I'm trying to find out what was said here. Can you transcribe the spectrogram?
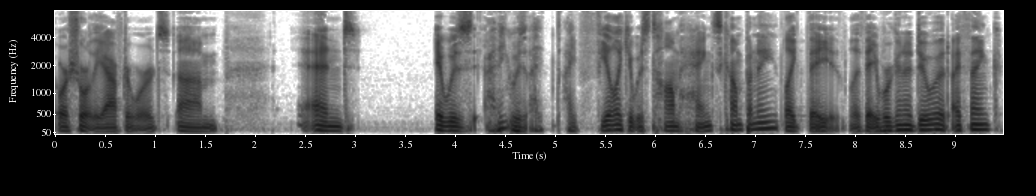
or shortly afterwards. Um, and it was i think it was I, I feel like it was tom hanks company. Like they they were going to do it i think.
